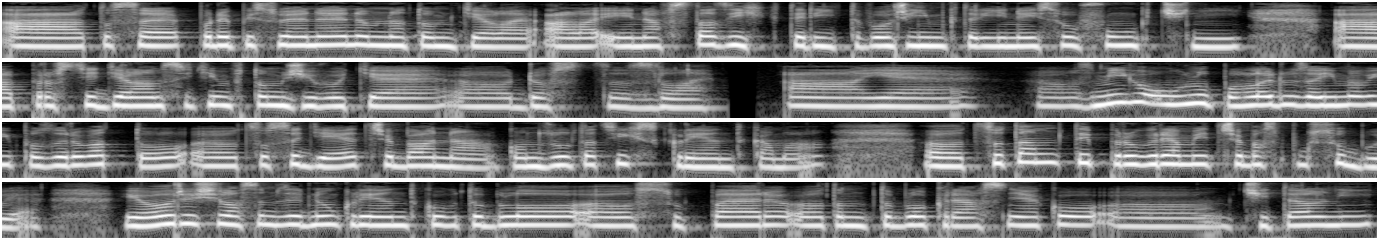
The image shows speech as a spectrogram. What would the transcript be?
a to se podepisuje nejenom na tom těle, ale i na vztazích, který tvořím, který nejsou funkční a prostě dělám si tím v tom životě eh, dost zle. A je z mýho úhlu pohledu zajímavý pozorovat to, eh, co se děje třeba na konzultacích s klientkama, eh, co tam ty programy třeba způsobuje. Jo, řešila jsem s jednou klientkou, to bylo eh, super, tam to bylo krásně jako čitelný,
